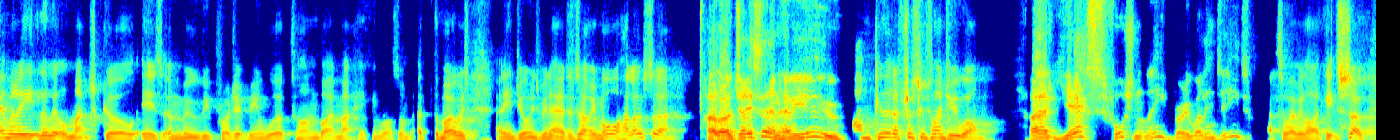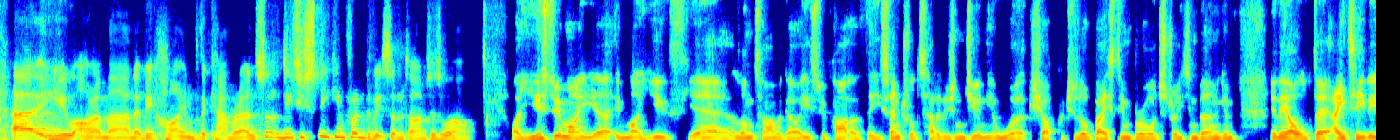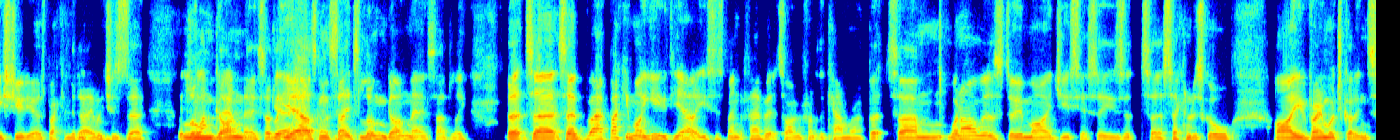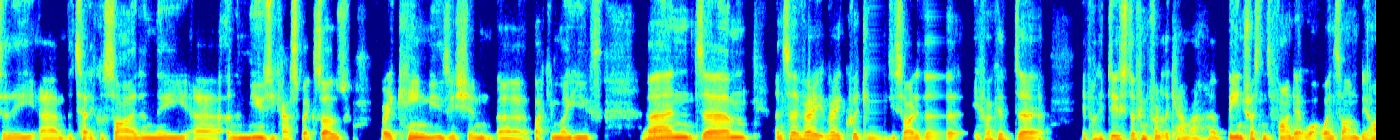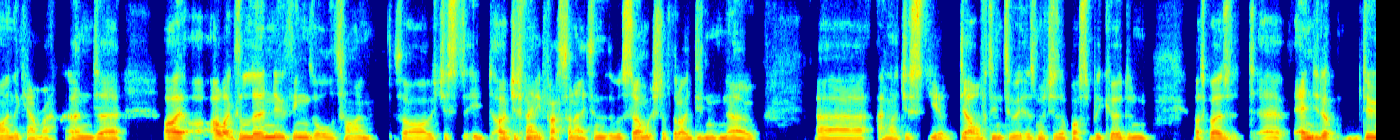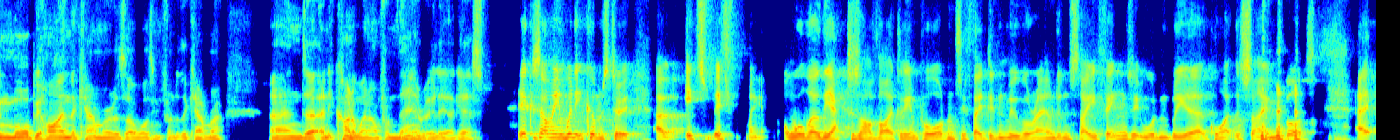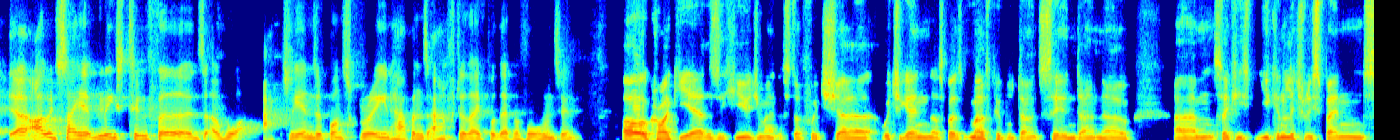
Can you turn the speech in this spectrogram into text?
Emily the Little Match Girl is a movie project being worked on by Matt Hickinbottom at the moment, and he joins me now to tell me more. Hello, sir. Hello, Jason. How are you? I'm good. I trust we find you well. Uh, yes, fortunately, very well indeed. That's the way we like it. So, uh, you are a man behind the camera, and so did you sneak in front of it sometimes as well? I used to in my uh, in my youth, yeah, a long time ago. I used to be part of the Central Television Junior Workshop, which was all based in Broad Street in Birmingham, in the old uh, ATV studios back in the day, mm-hmm. which is uh, long gone now. now sadly. Yeah. yeah. I was going to say it's long gone now, sadly. But uh, so back in my youth, yeah, I used to spend a fair bit of time in front of the camera. But um, when I was doing my GCSEs at uh, secondary school, I very much got into the um, the technical side and the uh, and the music aspects. So I was a very keen musician uh, back in my youth, mm-hmm. and um, and so very very quickly decided that if I could uh, if I could do stuff in front of the camera, it'd be interesting to find out what went on behind the camera. And uh, I I like to learn new things all the time. So I was just it, I just found it fascinating that there was so much stuff that I didn't know. Uh, and I just you know delved into it as much as I possibly could, and I suppose uh, ended up doing more behind the camera as I was in front of the camera, and uh, and it kind of went on from there, really. I guess. Yeah, because I mean, when it comes to it, uh, it's it's although the actors are vitally important, if they didn't move around and say things, it wouldn't be uh, quite the same. but uh, I would say at least two thirds of what actually ends up on screen happens after they've put their performance in. Oh crikey, yeah! There's a huge amount of stuff which, uh, which again, I suppose most people don't see and don't know. Um, so if you you can literally spend,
